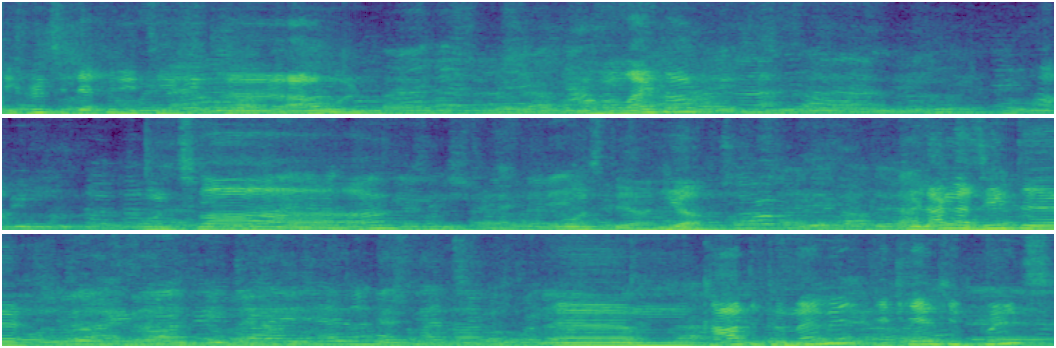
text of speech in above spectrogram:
Ich würde sie definitiv äh, ranholen. Machen wir weiter. Und zwar, wo ist der? Hier. Die lang ersehnte ähm, Karte für Mammoth, Atlantic Prince,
